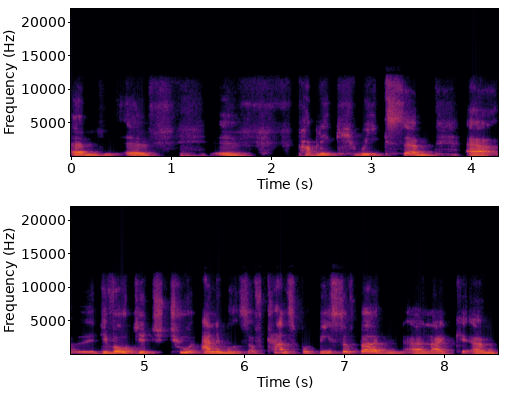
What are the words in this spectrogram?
um, uh, uh, public weeks um, uh, devoted to animals of transport, beasts of burden, uh, like um,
